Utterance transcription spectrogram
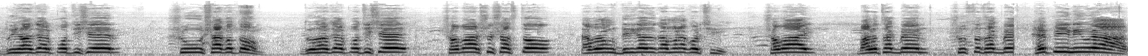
দুই হাজার পঁচিশের সুস্বাগতম। দু হাজার পঁচিশে সবার সুস্বাস্থ্য এবং দীর্ঘায়ু কামনা করছি। সবাই ভালো থাকবেন সুস্থ থাকবেন। হ্যাপি নিউ ইয়ার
